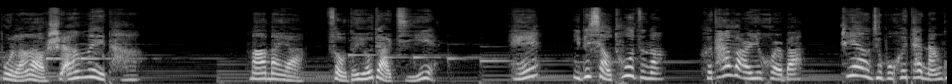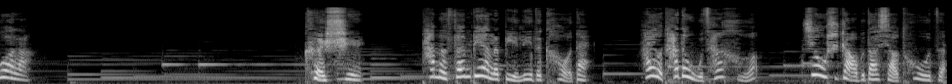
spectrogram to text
布朗老师安慰他：“妈妈呀，走的有点急。哎，你的小兔子呢？和它玩一会儿吧，这样就不会太难过了。可是，他们翻遍了比利的口袋，还有他的午餐盒，就是找不到小兔子。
